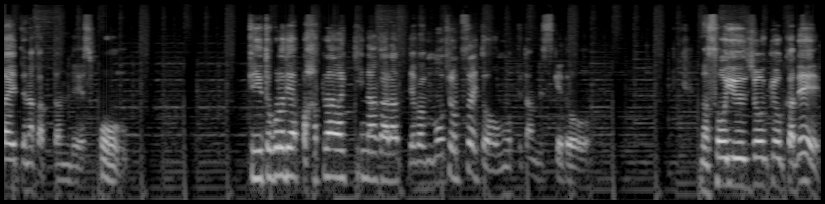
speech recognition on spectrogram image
えてなかったんでそこを。っていうところでやっぱ働きながらってやっぱもちろん辛いとは思ってたんですけど、まあ、そういう状況下で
